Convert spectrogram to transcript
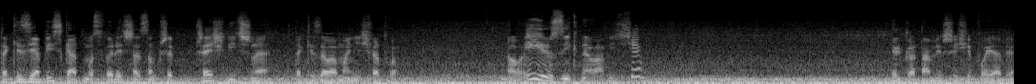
takie zjawiska atmosferyczne są prze, prześliczne, takie załamanie światła. No i już zniknęła, widzicie? Tylko tam jeszcze się pojawia.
